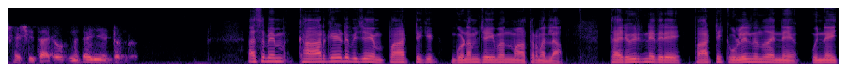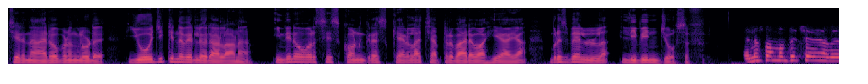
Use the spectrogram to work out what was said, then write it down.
ശശി തരൂറിന് കഴിഞ്ഞിട്ടുണ്ട്. അതേസമയം ഖാർഗെയുടെ വിജയം പാർട്ടിക്ക് ഗുണം ചെയ്യുമെന്ന് മാത്രമല്ല തരൂരിനെതിരെ പാർട്ടിക്കുള്ളിൽ നിന്ന് തന്നെ ഉന്നയിച്ചിരുന്ന ആരോപണങ്ങളോട് യോജിക്കുന്നവരിൽ ഒരാളാണ് Indian overseas Congress Kerala chapter ഭാരവാഹിയായ ബ്രിസ്ബനിലുള്ള ലിബിൻ ജോസഫ്. എന്നെ സംബന്ധിച്ച് അത്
